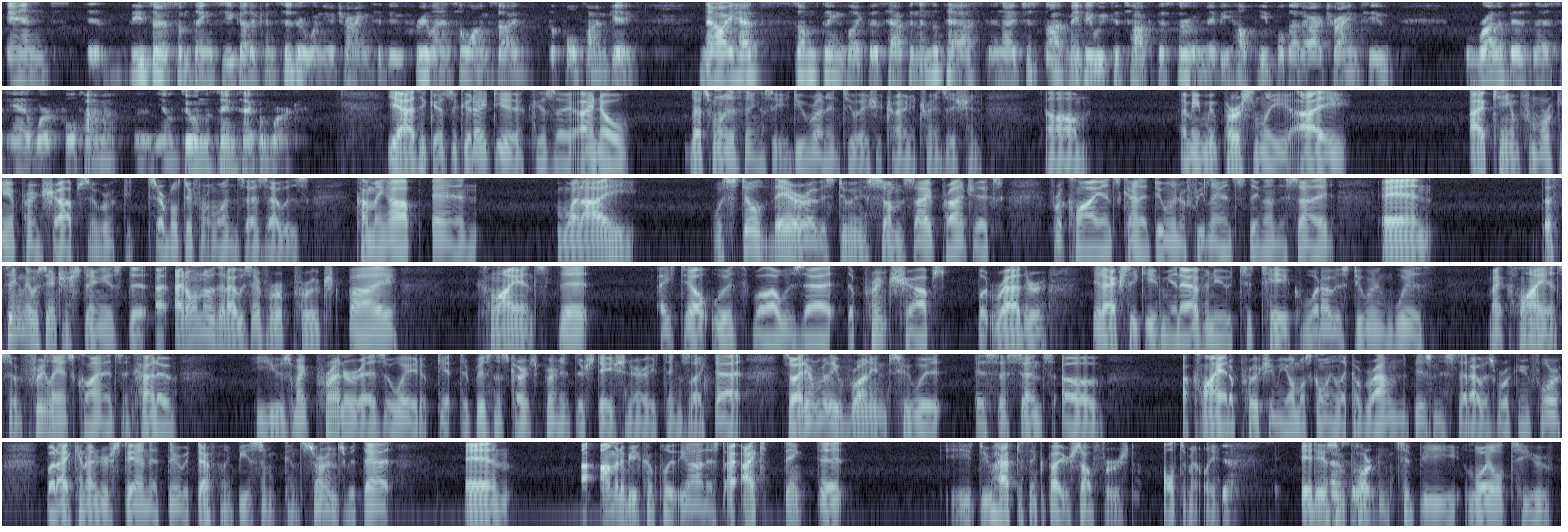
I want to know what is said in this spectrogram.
and it, these are some things you got to consider when you're trying to do freelance alongside the full time gig. Now, I had some things like this happen in the past, and I just thought maybe we could talk this through and maybe help people that are trying to run a business and work full time, uh, you know, doing the same type of work. Yeah, I think that's a good idea because I, I know that's one of the things that you do run into as you're trying to transition. Um, I mean, me personally, I I came from working at print shops. I worked at several different ones as I was coming up, and when I was still there, I was doing some side projects for clients, kind of doing a freelance thing on the side, and the thing that was interesting is that I, I don't know that I was ever approached by clients that I dealt with while I was at the print shops, but rather it actually gave me an avenue to take what I was doing with my clients, so freelance clients, and kind of use my printer as a way to get their business cards printed, their stationery, things like that. So I didn't really run into it as a sense of a client approaching me almost going like around the business that I was working for. But I can understand that there would definitely be some concerns with that. And I, am going to be completely honest. I, I think that you do have to think about yourself first, ultimately. Yes. It is Absolutely. important to be loyal to your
